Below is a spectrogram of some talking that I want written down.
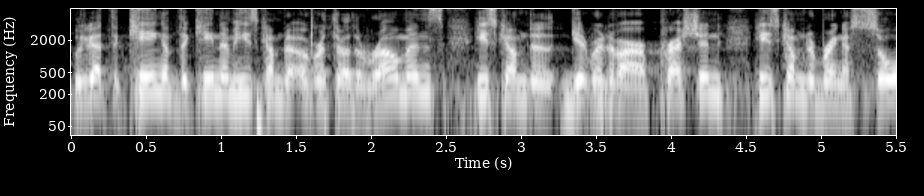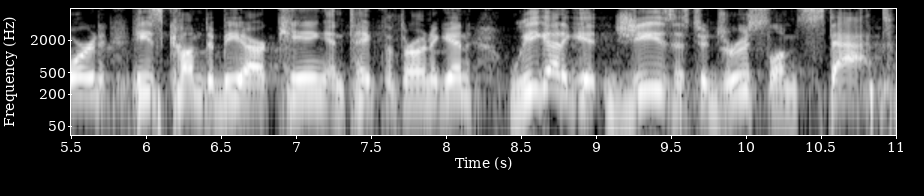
We've got the king of the kingdom. He's come to overthrow the Romans. He's come to get rid of our oppression. He's come to bring a sword. He's come to be our king and take the throne again. We got to get Jesus to Jerusalem stat.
